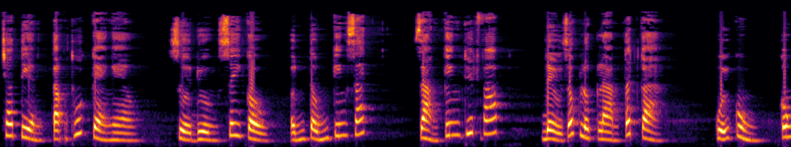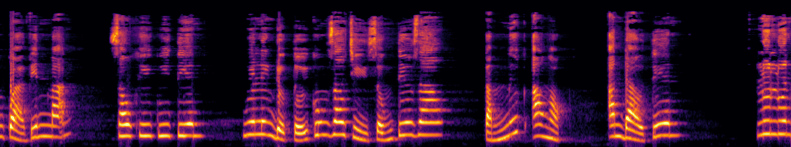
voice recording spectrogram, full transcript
cho tiền tặng thuốc kẻ nghèo, sửa đường xây cầu, ấn tống kinh sách, giảng kinh thuyết pháp, đều dốc lực làm tất cả. Cuối cùng, công quả viên mãn, sau khi quy tiên, Nguyên Linh được tới cung giao trì sống tiêu giao, tắm nước ao ngọc, ăn đào tiên. Luôn luôn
